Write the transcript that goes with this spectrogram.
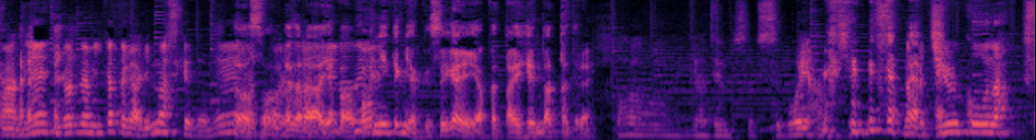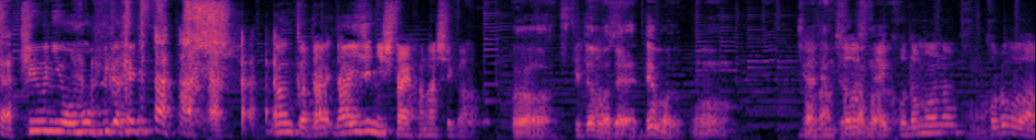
まあね、いろんな見方がありますけどね。そうそう。だから、やっぱ本人的にはすごいやっぱ大変だったんじゃない？ああ、いや、でもそれすごい話。なんか重厚な、急に重みが出てきた。なんかだ大事にしたい話がうん。でもね、でも、うん。いや、でもそうですね。子供の頃は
